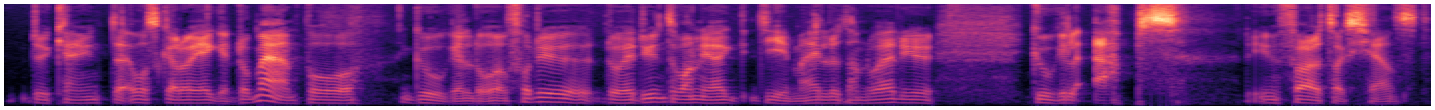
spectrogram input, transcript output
du kan ju inte, och ska du ha egen domän på Google då, får du, då är det ju inte vanliga Gmail utan då är det ju Google Apps. Det är ju en företagstjänst.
